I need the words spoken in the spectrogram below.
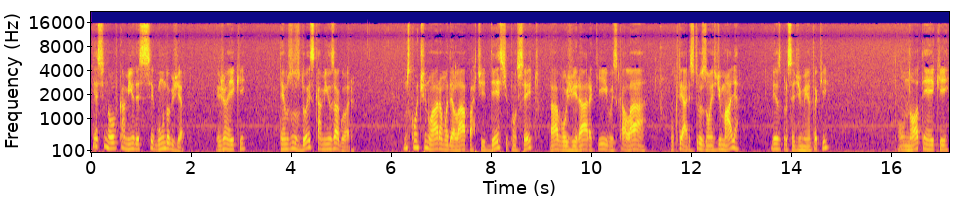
e esse novo caminho desse segundo objeto. Vejam aí que temos os dois caminhos agora. Vamos continuar a modelar a partir deste conceito. Tá? Vou girar aqui, vou escalar, vou criar extrusões de malha. Mesmo procedimento aqui. Então notem aí que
